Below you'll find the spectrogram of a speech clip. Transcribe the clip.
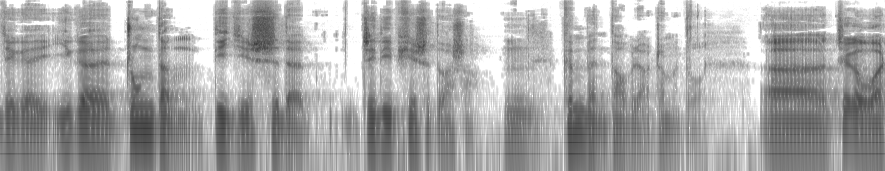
这个一个中等地级市的 GDP 是多少？嗯，根本到不了这么多。呃，这个我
